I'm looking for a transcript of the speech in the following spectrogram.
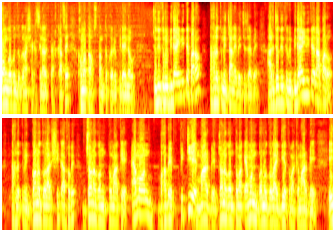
বঙ্গবন্ধু কন্যা শেখ হাসিনার কাছে ক্ষমতা হস্তান্তর করে বিদায় নাও। যদি তুমি বিদায় নিতে পারো, তাহলে তুমি জানে বেঁচে যাবে। আর যদি তুমি বিদায় নিতে না পারো, তাহলে তুমি গণদোলার শিকার হবে। জনগণ তোমাকে এমন ভাবে পিটিয়ে মারবে। জনগণ তোমাকে এমন গণদোলায় দিয়ে তোমাকে মারবে। এই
